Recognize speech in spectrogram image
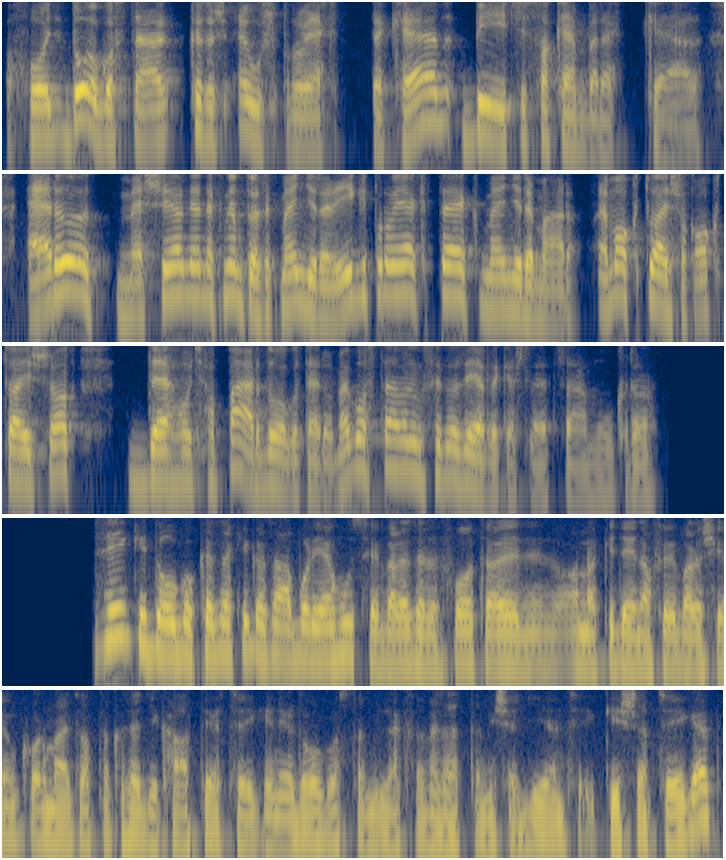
hogy dolgoztál közös EU-s projekteken bécsi szakemberekkel. Erről mesélni, ennek nem tudom, ezek mennyire régi projektek, mennyire már nem aktuálisak, aktuálisak, de hogyha pár dolgot erről megosztál velünk, szerintem az érdekes lehet számunkra. Régi dolgok ezek igazából ilyen 20 évvel ezelőtt volt, annak idején a fővárosi önkormányzatnak az egyik háttércégénél dolgoztam, illetve vezettem is egy ilyen cég, kisebb céget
